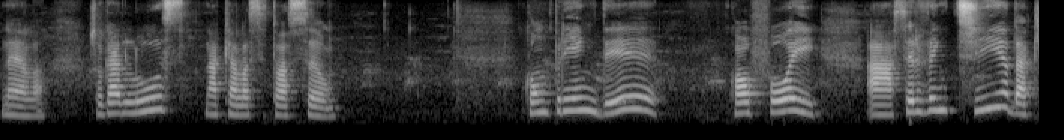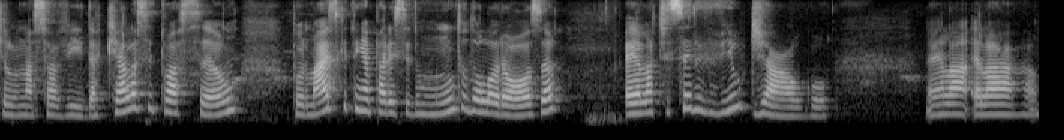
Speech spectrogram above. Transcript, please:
nela, jogar luz naquela situação. Compreender qual foi a serventia daquilo na sua vida, aquela situação, por mais que tenha parecido muito dolorosa, ela te serviu de algo. Né? Ela, ela,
